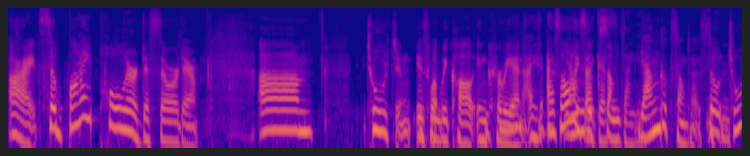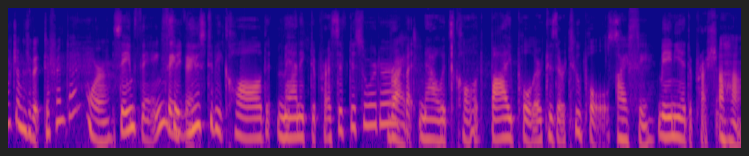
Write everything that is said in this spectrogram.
All right. So bipolar disorder. Um, 조울증 is what we call in Korean. I, as always, I guess. 양극성장. So mm-hmm. 조울증 is a bit different then, or same thing. Same so it thing. used to be called manic depressive disorder, right. but now it's called bipolar because there are two poles. I see. Mania, depression. Uh huh.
